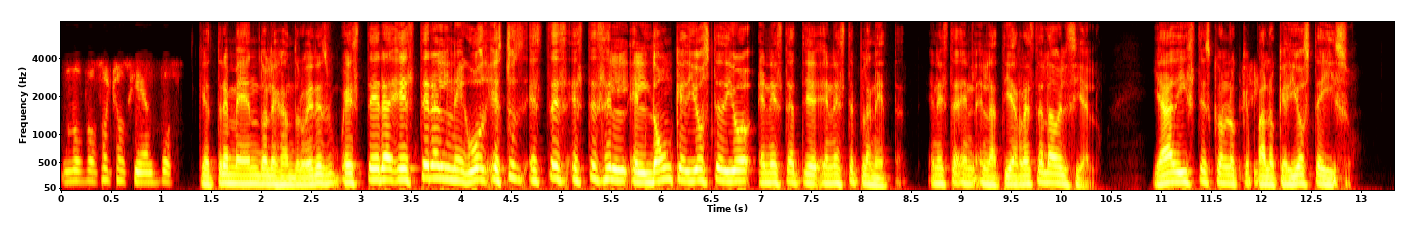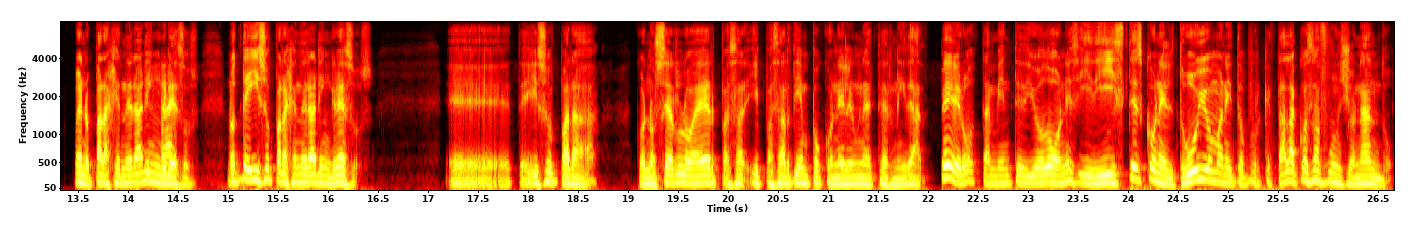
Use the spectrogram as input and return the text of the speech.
unos dos ochocientos. Qué tremendo, Alejandro. Eres, este era, este era el negocio, esto es, este es, este es el, don que Dios te dio en este, en este planeta, en, este, en, la tierra, este lado del cielo. Ya diste con lo que, para lo que Dios te hizo. Bueno, para generar ingresos. No te hizo para generar ingresos. Eh, te hizo para conocerlo a él pasar, y pasar tiempo con él en una eternidad. Pero también te dio dones y diste con el tuyo, manito, porque está la cosa funcionando.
